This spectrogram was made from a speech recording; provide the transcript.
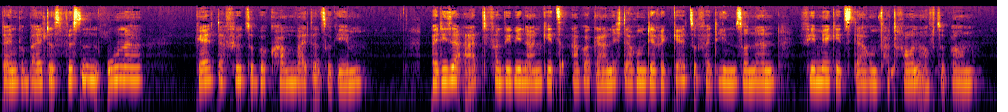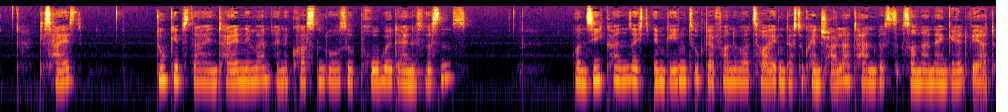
dein geballtes Wissen ohne Geld dafür zu bekommen weiterzugeben. Bei dieser Art von Webinaren geht es aber gar nicht darum, direkt Geld zu verdienen, sondern vielmehr geht es darum, Vertrauen aufzubauen. Das heißt, Du gibst deinen Teilnehmern eine kostenlose Probe deines Wissens und sie können sich im Gegenzug davon überzeugen, dass du kein Scharlatan bist, sondern dein Geld wert.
